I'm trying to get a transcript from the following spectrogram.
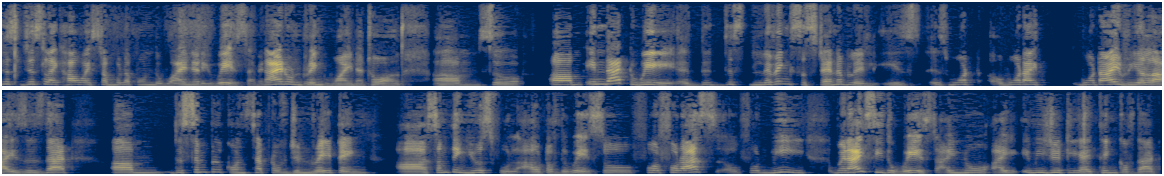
just just like how I stumble upon the winery waste. I mean, I don't drink wine at all, um, so um, in that way, uh, just living sustainably is is what what I what I realize is that um, the simple concept of generating uh, something useful out of the waste. So for for us, uh, for me, when I see the waste, I know I immediately I think of that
